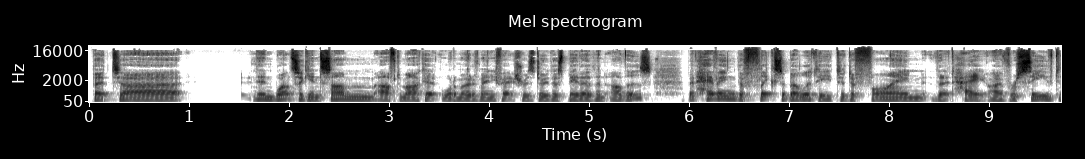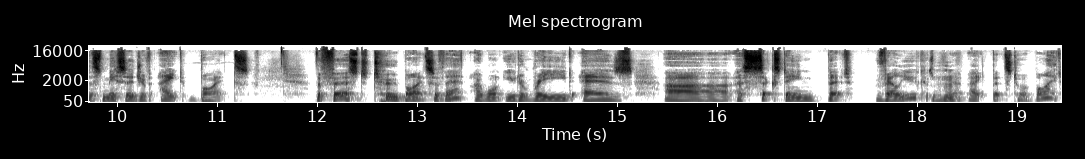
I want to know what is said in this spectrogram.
but uh, then once again, some aftermarket automotive manufacturers do this better than others, but having the flexibility to define that, hey, I've received this message of eight bytes. The first two bytes of that, I want you to read as uh, a 16 bit value because mm-hmm. we have eight bits to a byte.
